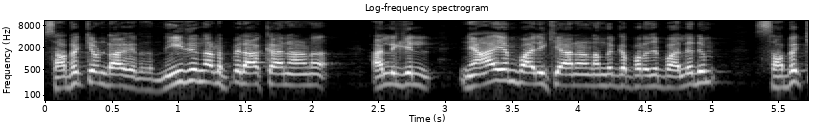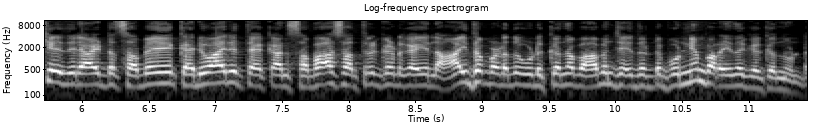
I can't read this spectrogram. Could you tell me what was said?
സഭയ്ക്കുണ്ടാകരുത്. നീതി നടപ്പിലാക്കാനാണ് അല്ലെങ്കിൽ ന്യായം പാലിക്കാനാണെന്നൊക്കെ പറഞ്ഞ് പലരും സഭയ്ക്കെതിരായിട്ട് സഭയെ കരുവാരി തേക്കാൻ സഭാ ശത്രുക്കളുടെ കയ്യിൽ ആയുധം പണിത് കൊടുക്കുന്ന പാപം ചെയ്തിട്ട് പുണ്യം പറയുന്നത് കേൾക്കുന്നുണ്ട്.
